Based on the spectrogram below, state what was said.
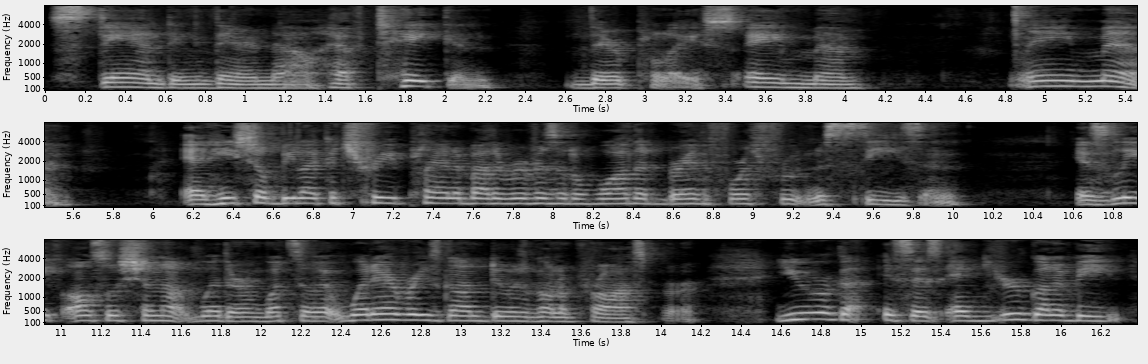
standing there now have taken their place. Amen. Amen. And he shall be like a tree planted by the rivers of the water that bringeth forth fruit in the season. His leaf also shall not wither, and whatsoever whatever he's going to do is going to prosper. You are going. It says, and you're going to be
